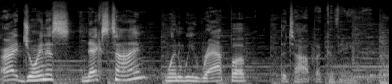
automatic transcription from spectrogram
All right, join us next time when we wrap up the topic of anger.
